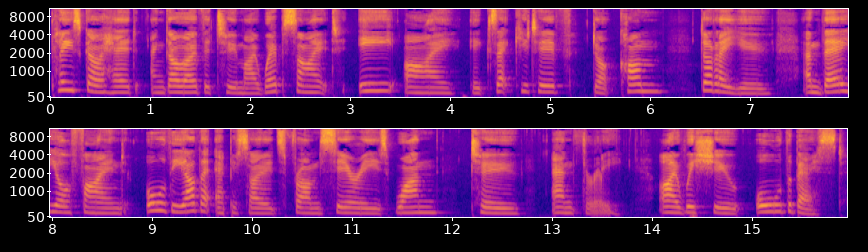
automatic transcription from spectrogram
please go ahead and go over to my website, eiexecutive.com.au, and there you'll find all the other episodes from Series 1, 2, and 3. I wish you all the best.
